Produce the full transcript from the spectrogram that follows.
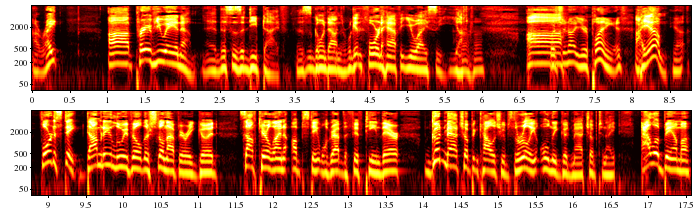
All right. Uh, Prairie View A and M. Eh, this is a deep dive. This is going down there. We're getting four and a half at UIC. Yuck. Uh-huh. Uh, but you're not. You're playing it. I am. Yeah. Florida State dominated Louisville. They're still not very good. South Carolina upstate will grab the 15 there. Good matchup in college hoops. The really only good matchup tonight. Alabama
